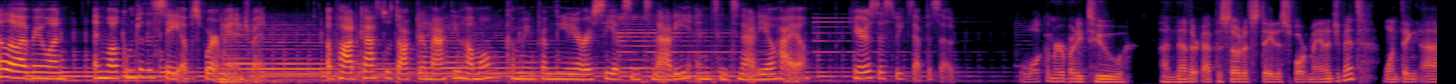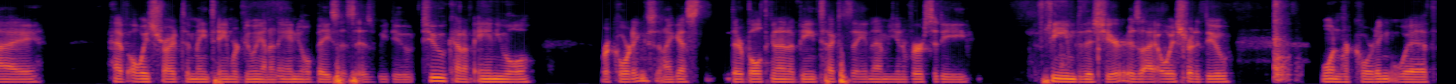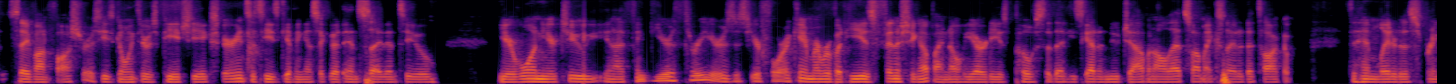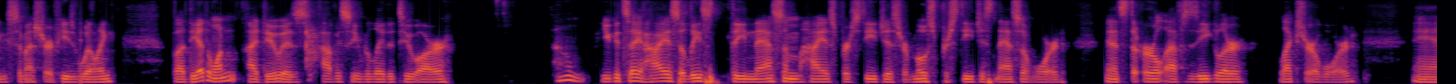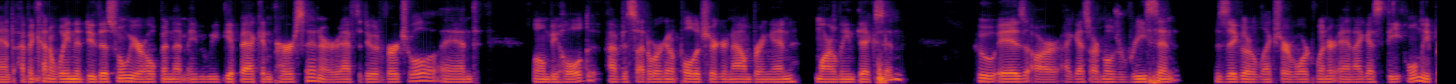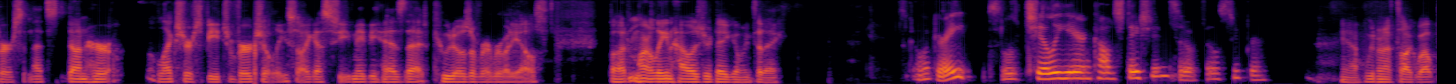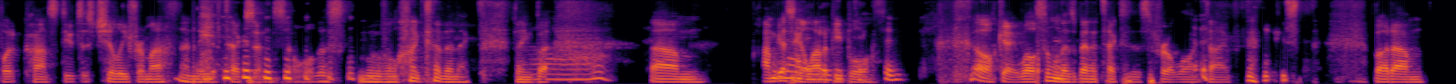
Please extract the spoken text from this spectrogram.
Hello, everyone, and welcome to the State of Sport Management, a podcast with Dr. Matthew Hummel coming from the University of Cincinnati in Cincinnati, Ohio. Here's this week's episode. Welcome, everybody, to another episode of State of Sport Management. One thing I have always tried to maintain we're doing on an annual basis is we do two kind of annual recordings and i guess they're both going to end up being texas a&m university themed this year as i always try to do one recording with Savon Foster as he's going through his PhD experience, as he's giving us a good insight into year one, year two, and I think year three or is this year four? I can't remember, but he is finishing up. I know he already has posted that he's got a new job and all that. So I'm excited to talk to him later this spring semester if he's willing. But the other one I do is obviously related to our, you could say highest, at least the NASSM highest prestigious or most prestigious NASSM award. And it's the Earle F. Zeigler Lecture Award. And I've been kind of waiting to do this one. We were hoping that maybe we'd get back in person or have to do it virtual. And lo and behold, I've decided we're going to pull the trigger now and bring in Marlene Dixon, who is our, I guess, our most recent Zeigler Lecture Award winner. And I guess the only person that's done her lecture speech virtually. So I guess she maybe has that kudos over everybody else. But Marlene, how is your day going today? It's going great. It's a little chilly here in College Station, so it feels super yeah, we don't have to talk about what constitutes as chili from a, a native Texan. so we'll just move along to the next thing. But um, I'm, I'm guessing a lot of people. Oh, okay, well, someone that's been in Texas for a long time, at least. But um,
